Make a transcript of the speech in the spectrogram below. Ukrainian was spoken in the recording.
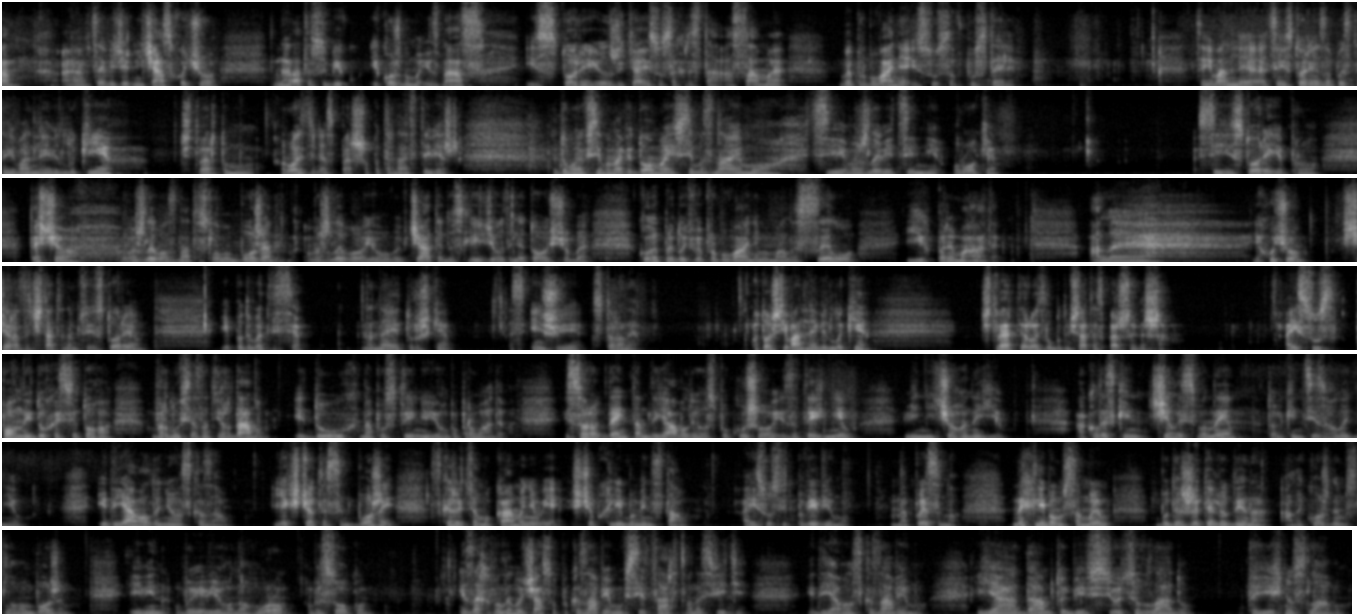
церква. Е, В цей вечірній час хочу нагадати собі і кожному із нас історію з життя Ісуса Христа, а саме випробування Ісуса в пустелі. Це, Євангеліє, ця історія записана в Євангелії від Луки, 4 розділі з 1 по 13 вірш. Я думаю, всім вона відома і всі ми знаємо ці важливі цінні уроки з цієї історії про те, що важливо знати Слово Боже, важливо його вивчати, досліджувати для того, щоб коли прийдуть випробування, ми мали силу їх перемагати. Але я хочу ще раз зачитати нам цю історію і подивитися на неї трошки з іншої сторони. Отож, Євангелія від Луки, 4 розділ, будемо читати з першого вірша. А Ісус, повний Духа Святого, вернувся з над Йордану, і дух на пустиню його попровадив. І сорок день там диявол його спокушував, і за тих днів він нічого не їв. А коли скінчились вони, то в кінці зголоднів. І диявол до нього сказав: Якщо ти син Божий, скажи цьому каменеві, щоб хлібом він став. А Ісус відповів йому: написано: не хлібом самим буде жити людина, але кожним Словом Божим. І він вивів його на гору високу, і за хвилину часу показав йому всі царства на світі. І диявол сказав йому: Я дам тобі всю цю владу та їхню славу,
